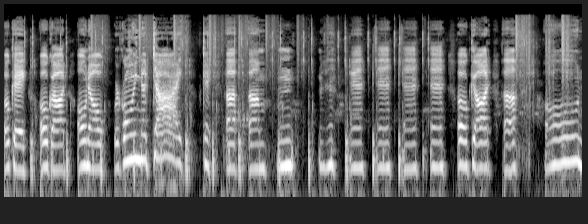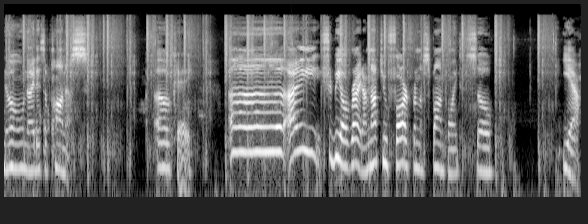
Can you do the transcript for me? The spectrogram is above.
Okay, oh god, oh no, we're going to die! Okay, uh, um, mm, eh, eh, eh, eh, oh god, uh, oh no, night is upon us. Okay. Uh, I should be alright. I'm not too far from the spawn point, so, yeah.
